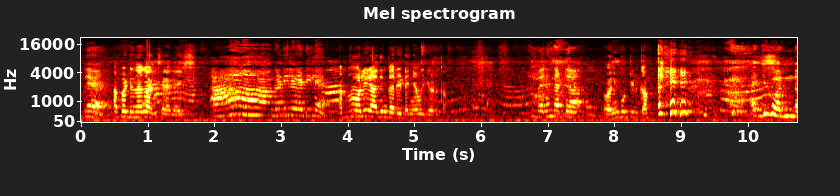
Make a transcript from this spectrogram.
അല്ലേ അപ്പൊ ഇടുന്ന ഗൈസ് കണ്ടില്ലേ കേട്ടില്ലേ അപ്പൊ മോളി ആദ്യം കയറിയിട്ടെ ഞാൻ വീഡിയോ എടുക്കാം. ഇവരും തട്ടുക ഓനും കൂട്ടിയെടുക്കാം അഞ്ച് കൊണ്ട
